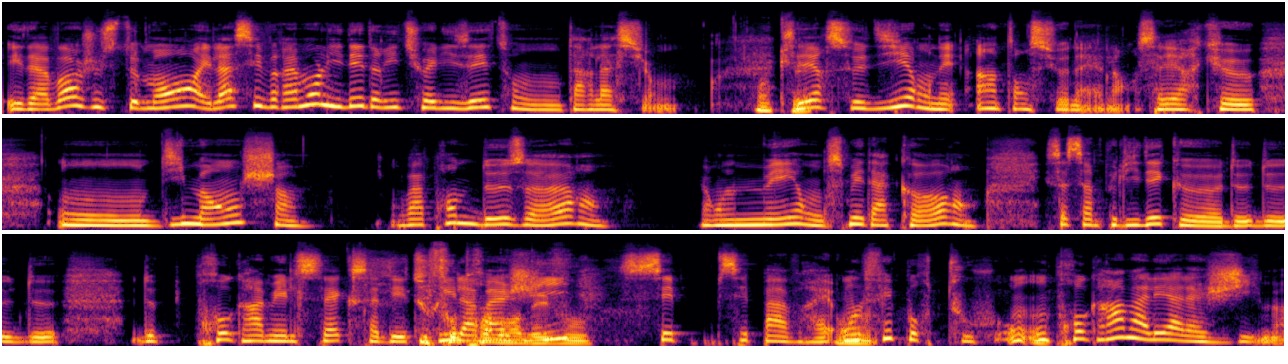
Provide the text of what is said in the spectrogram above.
et d'avoir justement, et là, c'est vraiment l'idée de ritualiser ton, ta relation. C'est-à-dire se dire, on est intentionnel. C'est-à-dire que on dimanche, on va prendre deux heures. On le met, on se met d'accord. Ça, c'est un peu l'idée que de, de, de, de programmer le sexe, ça détruit la magie. C'est, c'est pas vrai. On Mm. le fait pour tout. On, on programme aller à la gym.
